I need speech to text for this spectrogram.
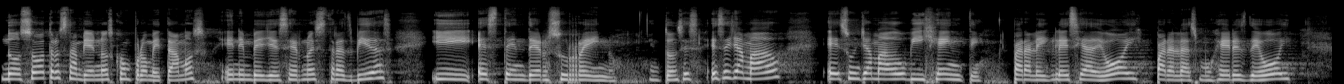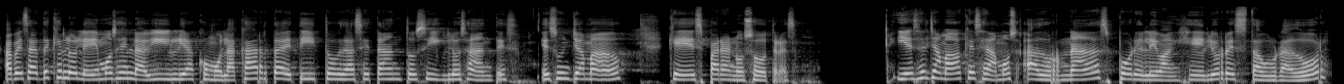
nosotros también nos comprometamos en embellecer nuestras vidas y extender su reino. Entonces, ese llamado es un llamado vigente para la iglesia de hoy, para las mujeres de hoy. A pesar de que lo leemos en la Biblia como la carta de Tito de hace tantos siglos antes, es un llamado que es para nosotras. Y es el llamado que seamos adornadas por el Evangelio restaurador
